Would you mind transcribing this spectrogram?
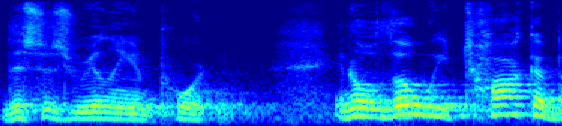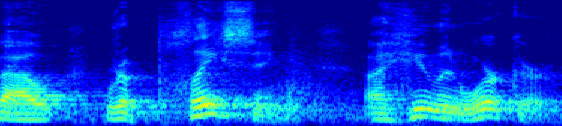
This is really important. And although we talk about replacing a human worker,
